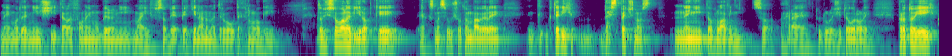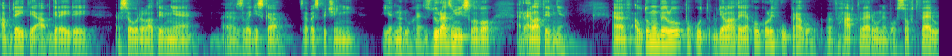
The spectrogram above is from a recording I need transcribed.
Nejmodernější telefony mobilní mají v sobě 5 nanometrovou technologii. To jsou ale výrobky, jak jsme se už o tom bavili, u kterých bezpečnost není to hlavní, co hraje tu důležitou roli. Proto jejich updaty a upgradey jsou relativně eh, z hlediska zabezpečení jednoduché. Zdůrazňuji slovo relativně. Eh, v automobilu, pokud uděláte jakoukoliv úpravu v hardwareu nebo softwaru,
